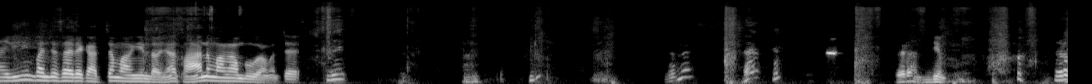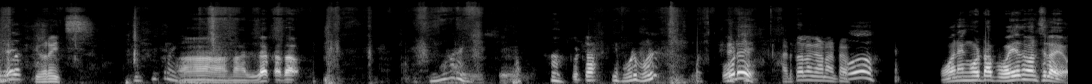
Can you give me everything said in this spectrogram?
അരിയും പഞ്ചസാരയൊക്കെ അച്ഛൻ വാങ്ങിയിട്ടുണ്ടാവും. ഞാൻ സാധനം വാങ്ങാൻ പോവാ മറ്റേ. ഇതെന്ന്? ഏ? എടാ, മദ്യം എവിടെ പോവാ? യുറേജ് ആ നല്ല കഥ. അടുത്തോളം കാണാം കേട്ടോ. ഓ. ഓൻ എങ്ങോട്ടാ പോയെന്ന് മനസ്സിലായോ?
